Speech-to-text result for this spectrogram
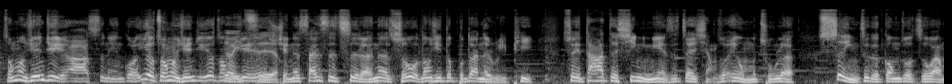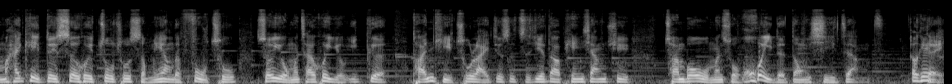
总统选举啊，四年过了又总统选举，又总统选举，选了三四次了，那所有东西都不断的 repeat，所以大家的心里面也是在想说，哎，我们除了摄影这个工作之外，我们还可以对社会做出什么样的付出？所以我们才会有一个团体出来，就是。直接到偏乡去传播我们所会的东西，这样子。OK，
